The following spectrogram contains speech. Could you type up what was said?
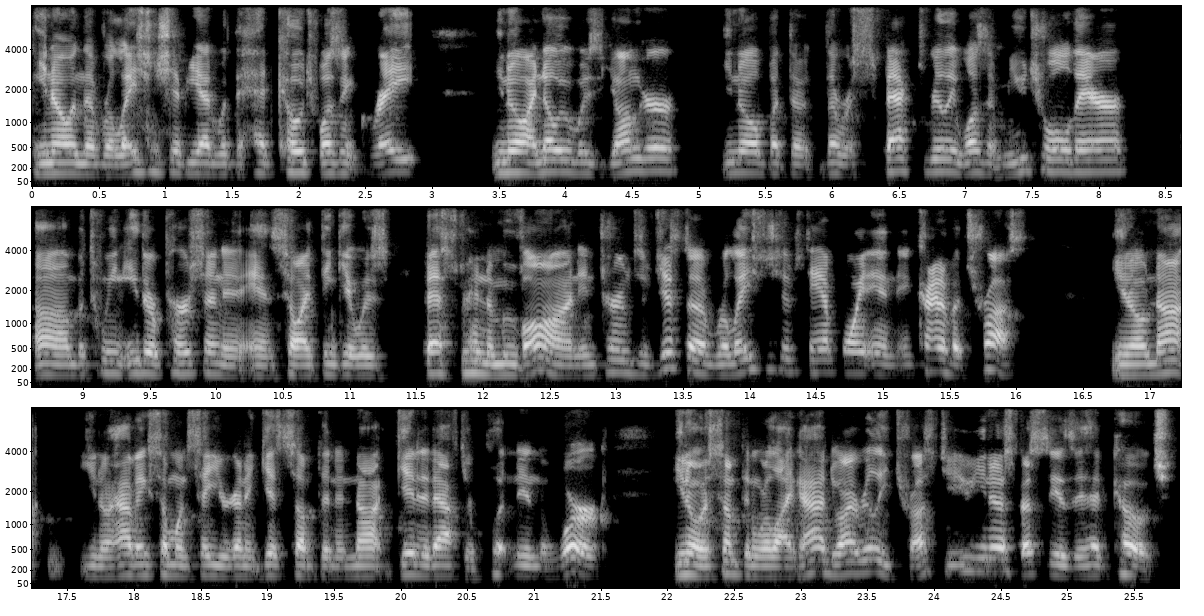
you know, and the relationship he had with the head coach wasn't great. You know, I know he was younger, you know, but the the respect really wasn't mutual there um, between either person, and, and, so I think it was best for him to move on in terms of just a relationship standpoint and, and kind of a trust. You know, not you know having someone say you're going to get something and not get it after putting in the work. You know, is something we're like, ah, do I really trust you? You know, especially as a head coach.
